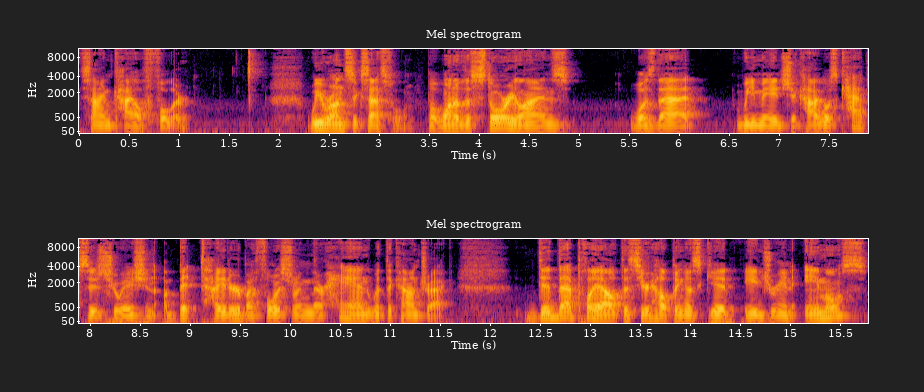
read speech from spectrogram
signed Kyle Fuller. We were unsuccessful, but one of the storylines was that we made Chicago's cap situation a bit tighter by forcing their hand with the contract. Did that play out this year, helping us get Adrian Amos?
